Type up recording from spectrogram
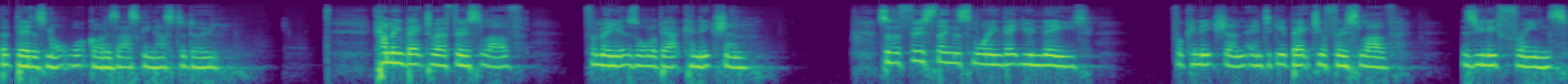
but that is not what God is asking us to do. Coming back to our first love, for me, is all about connection. So, the first thing this morning that you need for connection and to get back to your first love is you need friends.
